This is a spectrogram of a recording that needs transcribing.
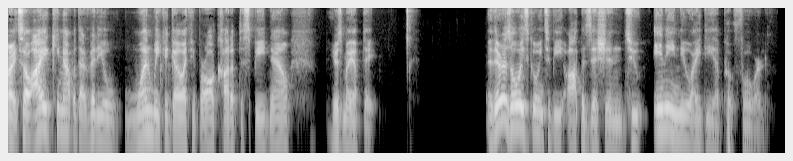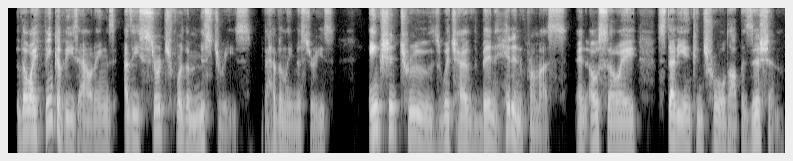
All right, so I came out with that video one week ago. I think we're all caught up to speed now. Here's my update. There is always going to be opposition to any new idea put forward. Though I think of these outings as a search for the mysteries, the heavenly mysteries, ancient truths which have been hidden from us, and also a study in controlled opposition.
